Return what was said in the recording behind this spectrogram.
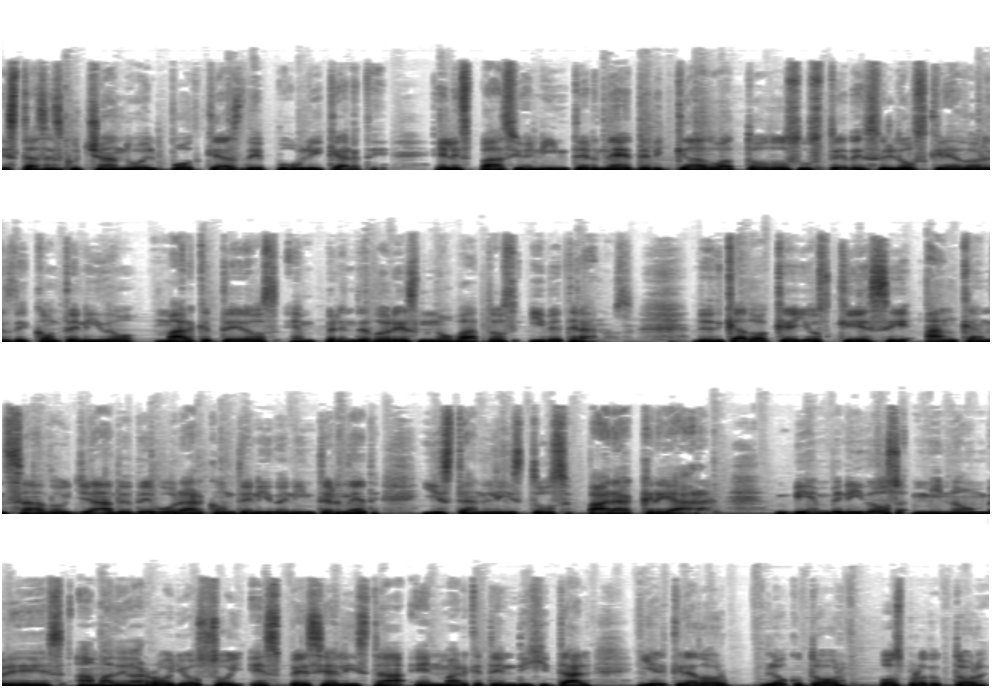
Estás escuchando el podcast de Publicarte, el espacio en Internet dedicado a todos ustedes, los creadores de contenido, marketeros, emprendedores novatos y veteranos. Dedicado a aquellos que se han cansado ya de devorar contenido en Internet y están listos para crear. Bienvenidos, mi nombre es Amadeo Arroyo, soy especialista en marketing digital y el creador, locutor, postproductor,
